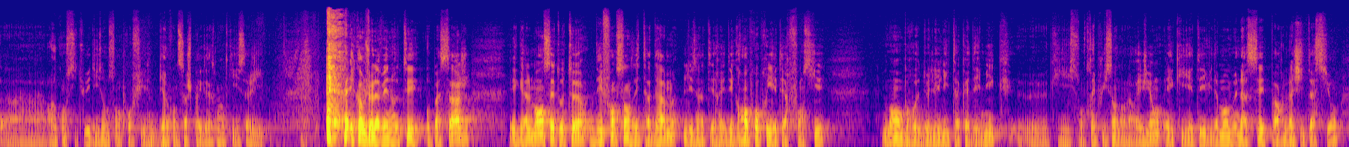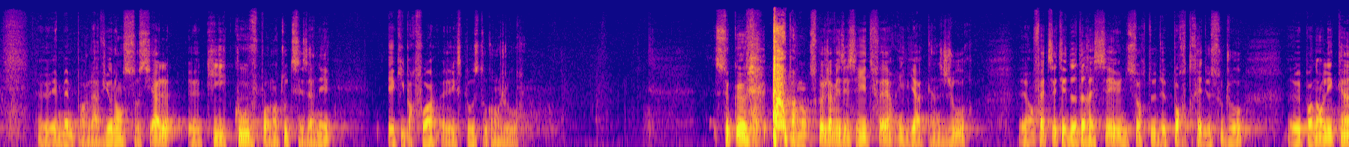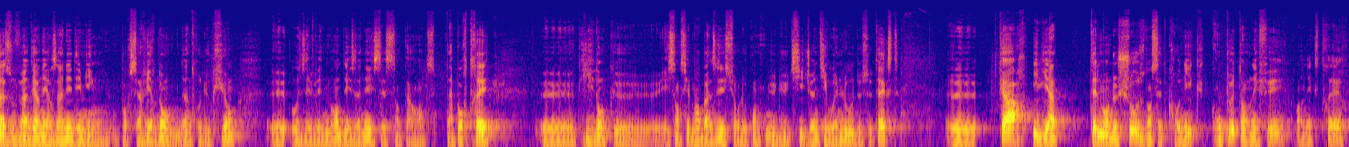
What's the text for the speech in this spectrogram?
reconstituer, disons, son profil, bien qu'on ne sache pas exactement de qui il s'agit. Et comme je l'avais noté au passage, également, cet auteur défend sans état d'âme les intérêts des grands propriétaires fonciers, membres de l'élite académique, euh, qui sont très puissants dans la région et qui étaient évidemment menacés par l'agitation euh, et même par la violence sociale euh, qui couvre pendant toutes ces années et qui parfois explose au grand jour. Ce que, j'avais essayé de faire il y a 15 jours, euh, en fait, c'était de dresser une sorte de portrait de Suzhou euh, pendant les 15 ou 20 dernières années des Ming, pour servir donc d'introduction euh, aux événements des années 1640. Un portrait qui est donc essentiellement basé sur le contenu du Qijen Wenlu de ce texte, car il y a tellement de choses dans cette chronique qu'on peut en effet en extraire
